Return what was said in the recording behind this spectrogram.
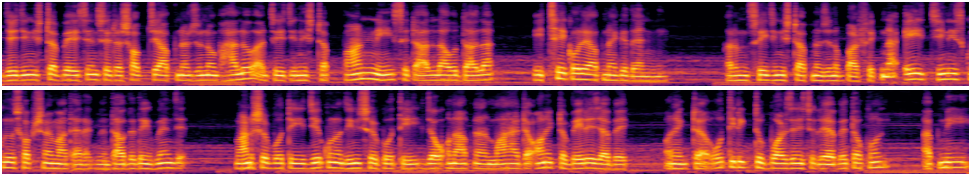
যে জিনিসটা পেয়েছেন সেটা সবচেয়ে আপনার জন্য ভালো আর যে জিনিসটা পাননি সেটা আল্লাহ তালা ইচ্ছে করে আপনাকে দেননি। কারণ সেই জিনিসটা আপনার জন্য পারফেক্ট না। এই জিনিসগুলো সবসময় মাথায় রাখবেন। তাহলে দেখবেন যে মানুষের প্রতি, যে কোনো জিনিসের প্রতি যখন আপনার মায়াটা অনেকটা বেড়ে যাবে, অনেকটা অতিরিক্ত পর্যায়ে চলে যাবে, তখন আপনি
